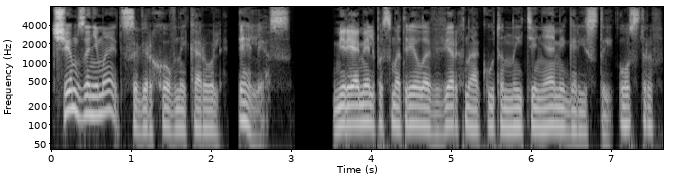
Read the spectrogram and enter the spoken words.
Чем занимается верховный король Элиас? Мириамель посмотрела вверх на окутанный тенями гористый остров,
